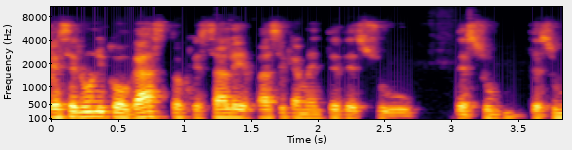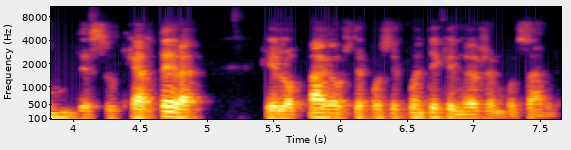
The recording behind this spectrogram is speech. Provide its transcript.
es el único gasto que sale básicamente de su, de su, de su, de su cartera que lo paga usted por su cuenta y que no es reembolsable.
